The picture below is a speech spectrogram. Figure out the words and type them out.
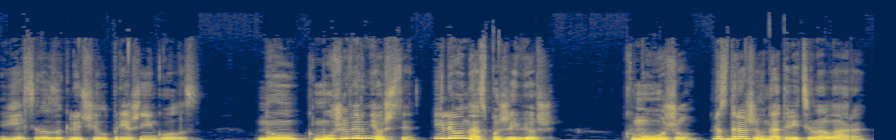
весело заключил прежний голос. Ну, к мужу вернешься или у нас поживешь? «К мужу», – раздраженно ответила Лара.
